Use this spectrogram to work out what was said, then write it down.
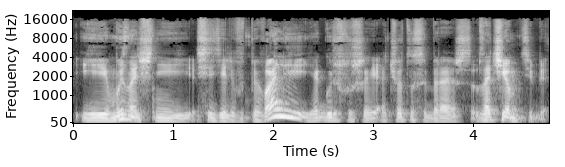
и мы, значит, с ней сидели, выпивали, и я говорю, слушай, а что ты собираешься? Зачем тебе?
